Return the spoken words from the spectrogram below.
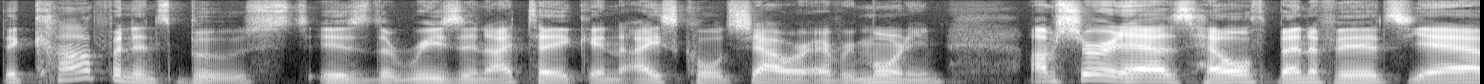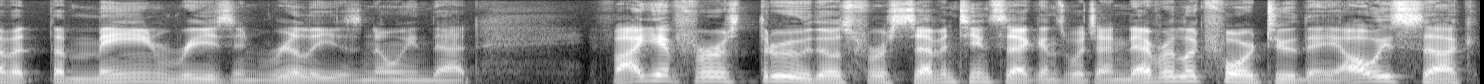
The confidence boost is the reason I take an ice cold shower every morning. I'm sure it has health benefits, yeah, but the main reason really is knowing that if I get first through those first 17 seconds, which I never look forward to, they always suck,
